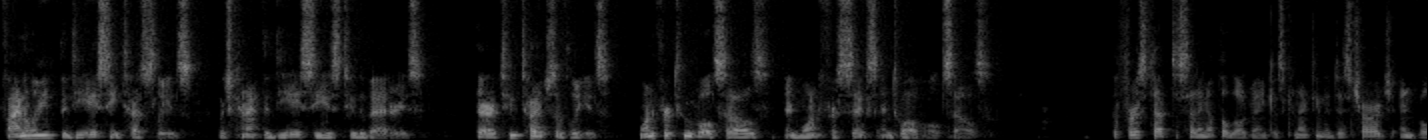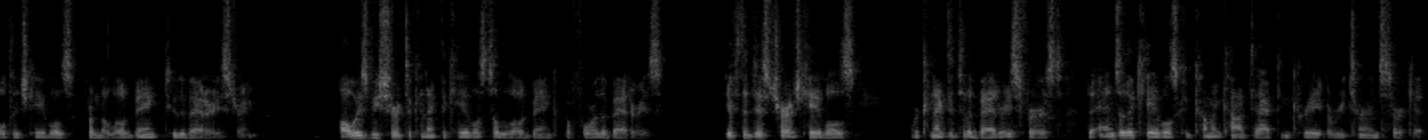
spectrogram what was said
Finally, the DAC test leads, which connect the DACs to the batteries. There are two types of leads, one for 2 volt cells and one for 6 and 12 volt cells. The first step to setting up the load bank is connecting the discharge and voltage cables from the load bank to the battery string. Always be sure to connect the cables to the load bank before the batteries. If the discharge cables were connected to the batteries first, the ends of the cables could come in contact and create a return circuit.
